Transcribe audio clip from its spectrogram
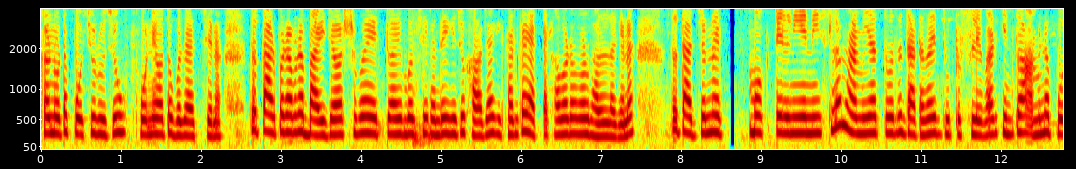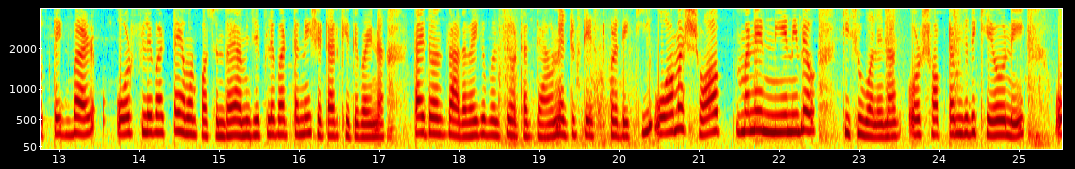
কারণ ওটা প্রচুর উঁচু, ফোনে অত বোঝা যাচ্ছে না। তো তারপর আমরা বাড়ি যাওয়ার সময় একটু আমি বলছি, এখান থেকে কিছু খাওয়া যাক, এখানকার একটা খাবারও আমার ভালো লাগে না। তো তার জন্য মকটেল নিয়ে নিয়েছিলাম। আমি আর তোমাদের দাদাভাই দুটো ফ্লেভার কিন্তু আমি না প্রত্যেকবার ওর ফ্লেভারটাই আমার পছন্দ হয়। আমি যে ফ্লেভারটা নিই সেটা আর খেতে পারি না। তাই তোমাদের দাদাভাইকে বলছি, ওটা দাও না, একটু টেস্ট করে দেখি। ও আমার সব মানে নিয়ে নিলেও কিছু বলে না। ওর সবটা আমি যদি খেয়েও নেই, ও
